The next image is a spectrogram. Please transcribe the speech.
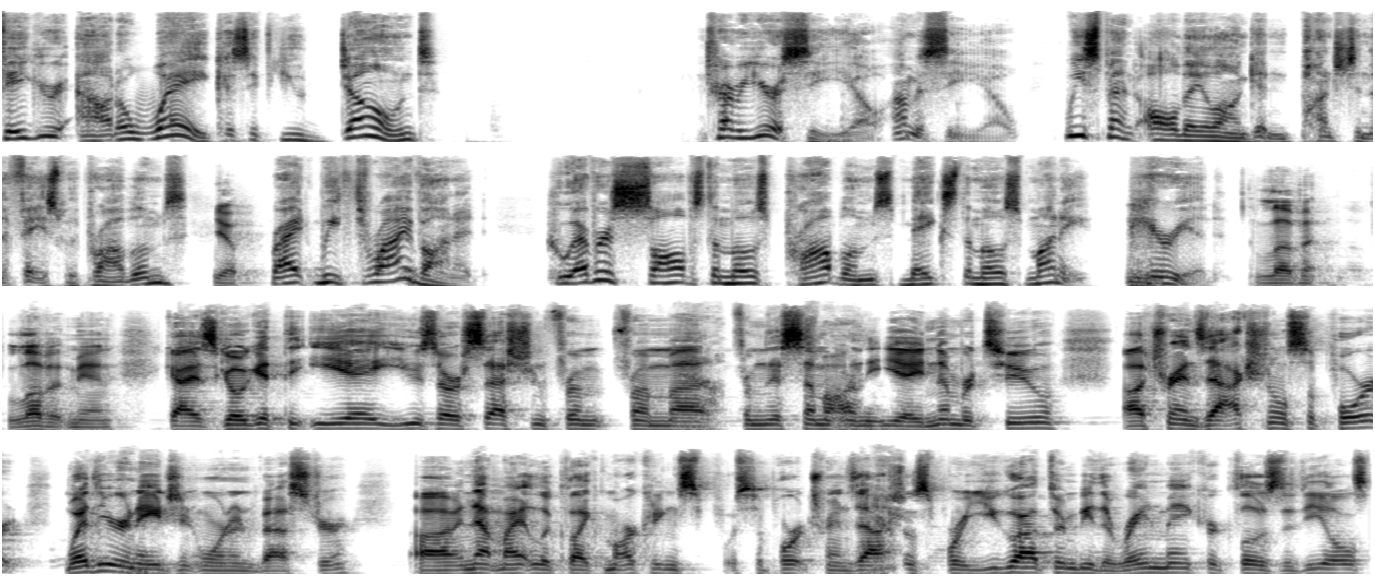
figure out a way. Because if you don't, Trevor, you're a CEO. I'm a CEO. We spend all day long getting punched in the face with problems, Yep. right? We thrive on it. Whoever solves the most problems makes the most money. Mm. Period. Love it. Love it, man. Guys, go get the EA. Use our session from from uh, from this summit on the EA. Number two, uh, transactional support. Whether you're an agent or an investor, uh, and that might look like marketing support, transactional support. You go out there and be the rainmaker, close the deals,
